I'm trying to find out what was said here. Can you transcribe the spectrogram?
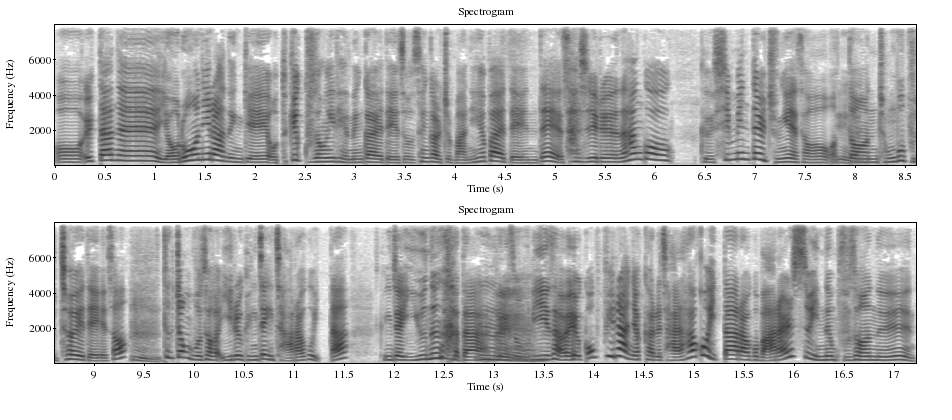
어, 일단은 여론이라는 게 어떻게 구성이 되는가에 대해서 생각을 좀 많이 해봐야 되는데 사실은 한국 그 시민들 중에서 어떤 예. 정부 부처에 대해서 음. 특정 부서가 일을 굉장히 잘하고 있다. 굉장히 유능하다. 음. 그래서 우리 사회에 꼭 필요한 역할을 잘 하고 있다라고 말할 수 있는 부서는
